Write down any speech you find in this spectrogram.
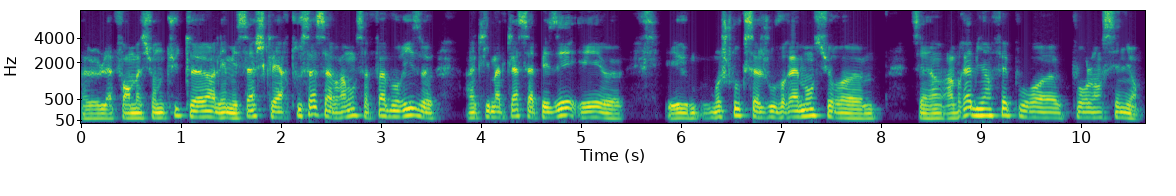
euh, la formation de tuteurs, les messages clairs, tout ça, ça vraiment, ça favorise un climat de classe apaisé et, euh, et moi je trouve que ça joue vraiment sur, c'est un, vrai bienfait pour pour l'enseignant.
